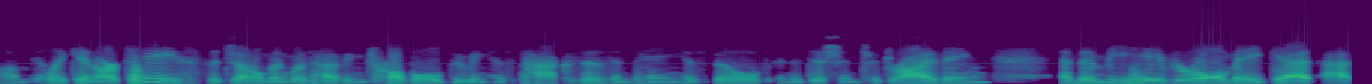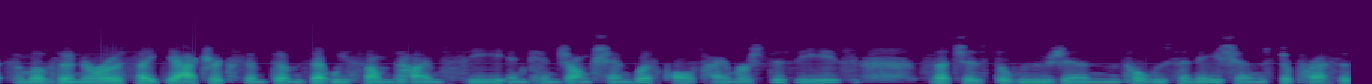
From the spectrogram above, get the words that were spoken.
um, like in our case, the gentleman was having trouble doing his taxes and paying his bills in addition to driving. And then behavioral may get at some of the neuropsychiatric symptoms that we sometimes see in conjunction with Alzheimer's disease, such as delusions, hallucinations, depressive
